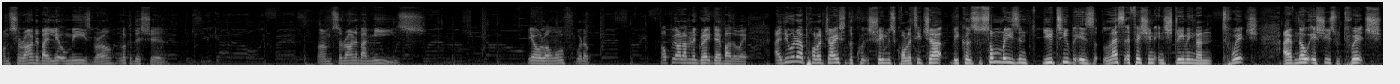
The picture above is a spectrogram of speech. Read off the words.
I'm surrounded by little me's, bro. Look at this shit. I'm surrounded by me's. Yo, Long Wolf, what up? Hope you all having a great day, by the way. I do want to apologize for the stream's quality chat because for some reason YouTube is less efficient in streaming than Twitch. I have no issues with Twitch,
